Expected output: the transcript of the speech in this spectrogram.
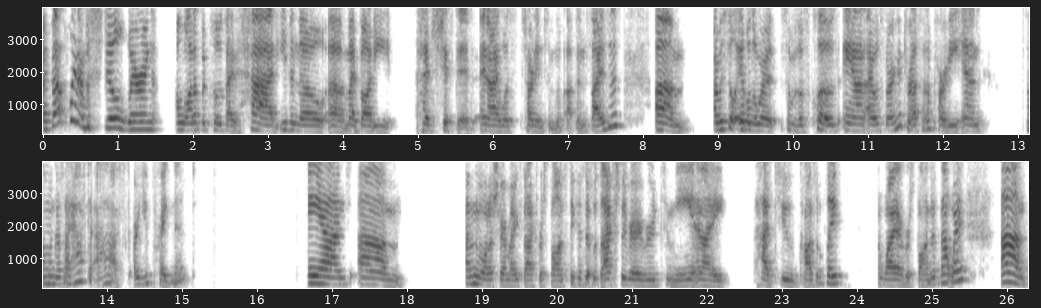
at that point, I was still wearing a lot of the clothes I'd had, even though uh, my body had shifted and I was starting to move up in sizes. Um, I was still able to wear some of those clothes. And I was wearing a dress at a party, and someone goes, I have to ask, are you pregnant? And um, I don't even want to share my exact response because it was actually very rude to me. And I had to contemplate why I responded that way. Um,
